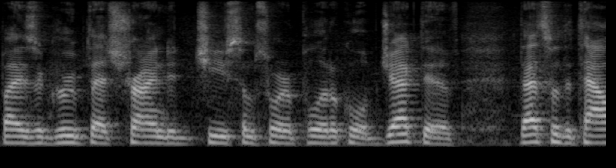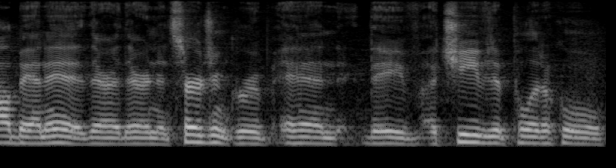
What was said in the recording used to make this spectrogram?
but as a group that's trying to achieve some sort of political objective. That's what the Taliban is. They're they're an insurgent group, and they've achieved a political.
